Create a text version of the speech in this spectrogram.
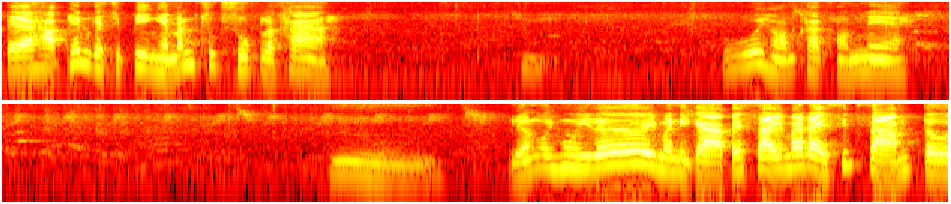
แต่ฮับเพ่นกับสิปิ้งให้มันสุกๆล่ะค่ะอุ้ยหอมคักหอมแน่อืม เหลืองอุยหุยเลยมันนี่กะไปใส่มาได้สิบสามตัว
